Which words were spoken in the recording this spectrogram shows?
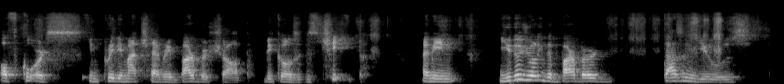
of course in pretty much every barber shop because it's cheap. I mean usually the barber doesn't use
